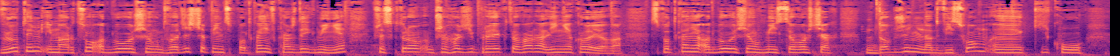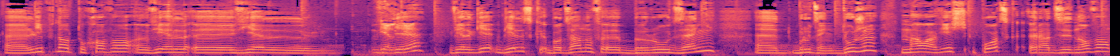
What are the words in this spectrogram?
W lutym i marcu odbyło się 25 spotkań w każdej gminie, przez którą przechodzi projektowana linia kolejowa. Spotkania odbyły się w miejscowościach Dobrzyń nad Wisłą, e, Kiku, e, Lipno, Tuchowo, Wiel, e, Wiel Wielgie? Wielgie, Bielsk, Bodzanów, Brudzeń, Brudzeń Duży, Mała Wieść, Płock, Radzynowo,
